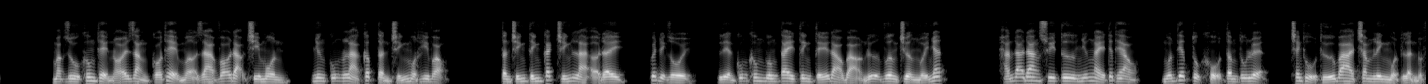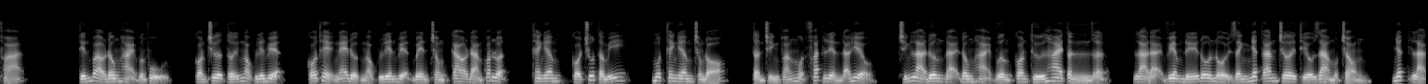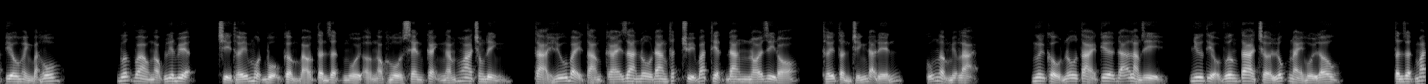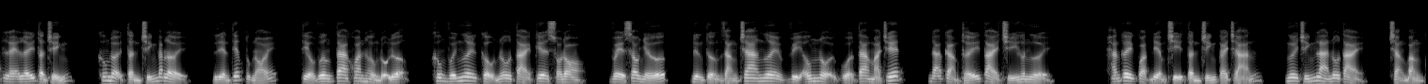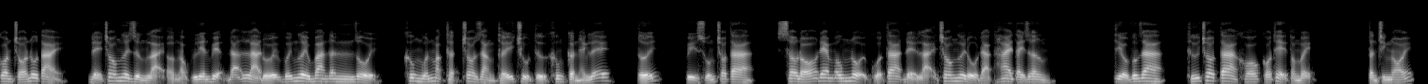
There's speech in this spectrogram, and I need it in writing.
Mặc dù không thể nói rằng có thể mở ra võ đạo chi môn, nhưng cũng là cấp tần chính một hy vọng. Tần chính tính cách chính là ở đây, quyết định rồi, liền cũng không buông tay tinh tế đào bảo nữ vương trương mới nhất. Hắn đã đang suy tư những ngày tiếp theo muốn tiếp tục khổ tâm tu luyện, tranh thủ thứ ba trăm linh một lần đột phá. Tiến vào đông hải vương phủ, còn chưa tới ngọc liên viện, có thể nghe được ngọc liên viện bên trong cao đàm phát luận, thanh âm có chút tầm ý, một thanh âm trong đó, tần chính thoáng một phát liền đã hiểu, chính là đương đại đông hải vương con thứ hai tần giật, là đại viêm đế đô nổi danh nhất ăn chơi thiếu gia một trong, nhất là tiêu hành bạc hố bước vào ngọc liên viện, chỉ thấy một bộ cẩm bào tần giật ngồi ở ngọc hồ sen cạnh ngắm hoa trong đỉnh, tả hữu bảy tám cái gia nô đang thất truy bắt thiệt đang nói gì đó, thấy tần chính đã đến, cũng ngậm miệng lại. Ngươi cầu nô tài kia đã làm gì? Như tiểu vương ta chờ lúc này hồi lâu. Tần giật mắt lẽ lấy tần chính, không đợi tần chính đáp lời, liền tiếp tục nói, tiểu vương ta khoan hồng độ lượng, không với ngươi cầu nô tài kia so đo, về sau nhớ, đừng tưởng rằng cha ngươi vì ông nội của ta mà chết, đã cảm thấy tài trí hơn người. Hắn cây quạt điểm chỉ tần chính cái chán, ngươi chính là nô tài, chẳng bằng con chó nô tài, để cho ngươi dừng lại ở ngọc liên viện đã là đối với ngươi ban ân rồi, không muốn mặc thật cho rằng thấy chủ tử không cần hành lễ, tới, quỳ xuống cho ta, sau đó đem ông nội của ta để lại cho ngươi đổ đạc hai tay dâng. Tiểu vương gia, thứ cho ta khó có thể toàn mệnh tần chính nói.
